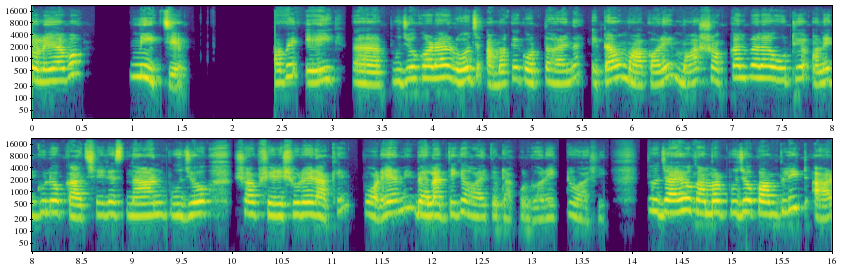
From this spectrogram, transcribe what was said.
চলে যাব নিচে। তবে এই পুজো করা রোজ আমাকে করতে হয় না। এটাও মা করে। মা সকালবেলা উঠে অনেকগুলো কাজ সেরে স্নান, পুজো সব সেরে সুরে রাখে। পরে আমি বেলার দিকে হয়তো ঠাকুর ঘরে একটু আসি। তো যাই হোক, আমার পুজো কমপ্লিট আর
